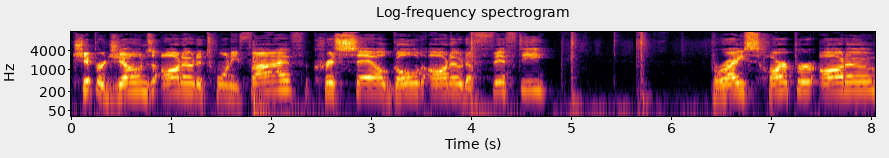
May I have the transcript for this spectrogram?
Chipper Jones auto to 25. Chris Sale gold auto to 50. Bryce Harper auto.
